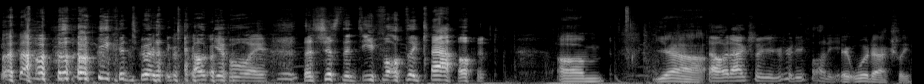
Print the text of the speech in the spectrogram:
we could do an account giveaway. That's just the default account. um, yeah, That would actually be pretty funny. It would actually.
